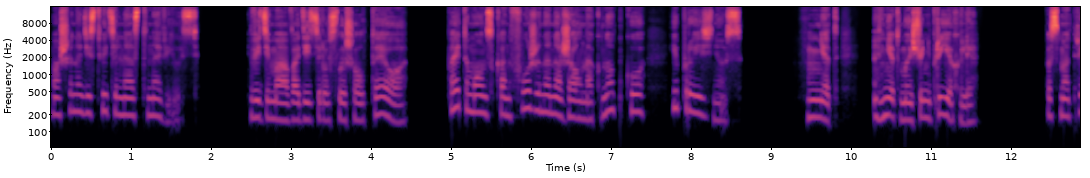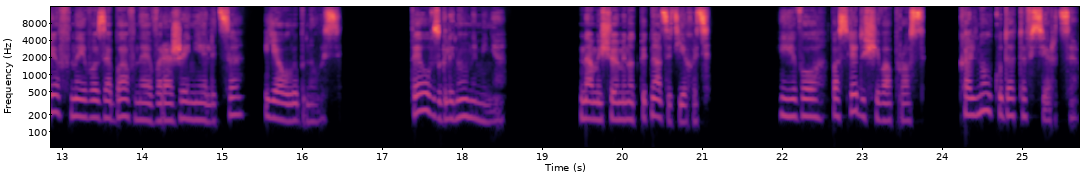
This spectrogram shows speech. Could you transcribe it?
Машина действительно остановилась. Видимо, водитель услышал Тео, поэтому он сконфуженно нажал на кнопку и произнес: «Нет, «Нет, мы еще не приехали». Посмотрев на его забавное выражение лица, я улыбнулась. Тео взглянул на меня. «Нам еще минут пятнадцать ехать». И его последующий вопрос кольнул куда-то в сердце.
